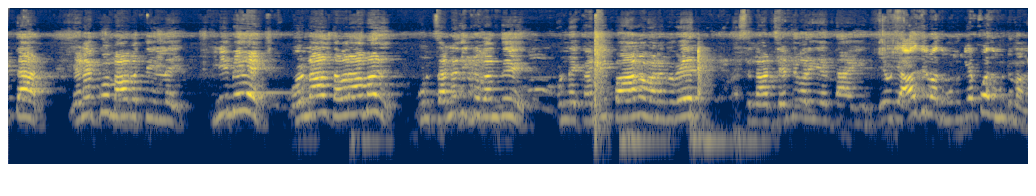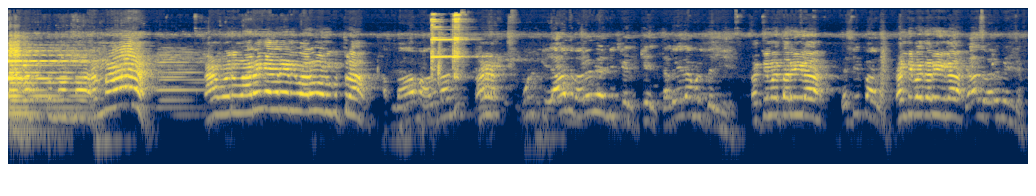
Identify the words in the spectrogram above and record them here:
விட்டான் எனக்கும் ஆபத்து இல்லை. இனிமேல் ஒரு நாள் தவறாமல் உன் சன்னதிக்கு வந்து உன்னை கண்டிப்பாக வணங்குவேன். நான் சென்று வருகிறேன் தாயி. என்னுடைய ஆசீர்வாதம் உனக்கு எப்போது முட்டுமாங்க? அம்மா? நான் ஒரு வரம் கேட்கறேன் எனக்கு வரம் ஒன்று குத்துறான் அப்பா அதுதான் உனக்கு யாரு வர வேண்டும் கேள் கேள். தடையில்லாமல் தெரியும் சத்தியமா தரீங்களா? கண்டிப்பாக. கண்டிப்பா தரீங்களா? யாரு வர வேண்டும்?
